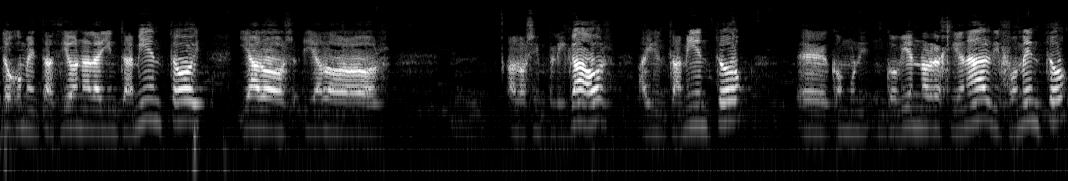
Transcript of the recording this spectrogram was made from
documentación al ayuntamiento y, y a los y a los a los implicados, ayuntamiento, eh, gobierno regional y fomento,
